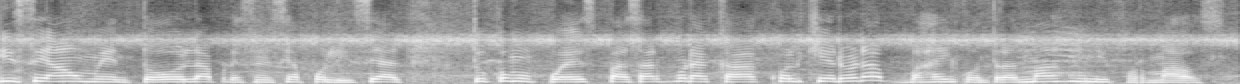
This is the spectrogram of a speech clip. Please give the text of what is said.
y se aumentó la presencia policial. Tú como puedes pasar por acá a cualquier hora, vas a encontrar más uniformados.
